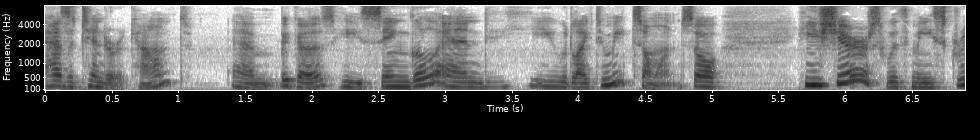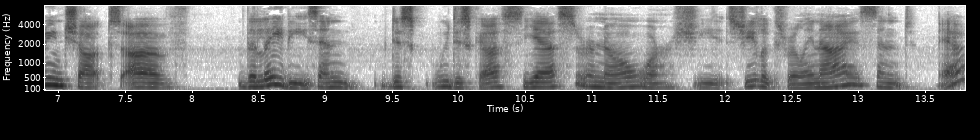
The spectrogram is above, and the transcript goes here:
has a Tinder account um, because he's single and he would like to meet someone. So, he shares with me screenshots of the ladies and dis- we discuss yes or no or she she looks really nice and yeah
